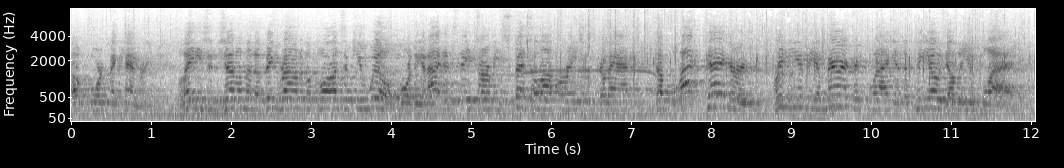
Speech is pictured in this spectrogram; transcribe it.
of Fort McHenry. Ladies and gentlemen, a big round of applause, if you will, for the United States Army Special Operations Command, the Black Daggers bringing in the American flag and the POW flag.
